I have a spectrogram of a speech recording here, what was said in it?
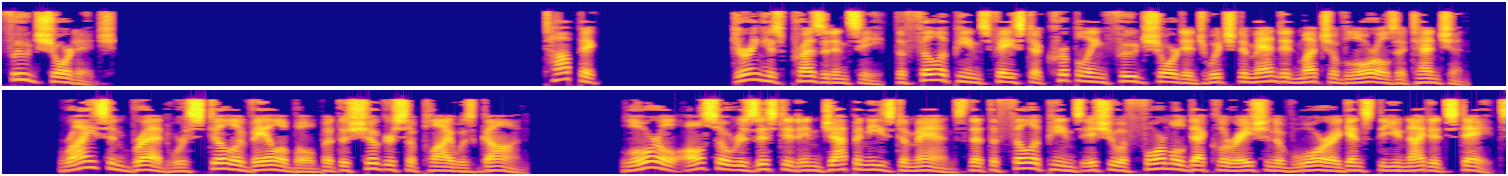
Food shortage During his presidency, the Philippines faced a crippling food shortage which demanded much of Laurel's attention. Rice and bread were still available but the sugar supply was gone. Laurel also resisted in Japanese demands that the Philippines issue a formal declaration of war against the United States.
